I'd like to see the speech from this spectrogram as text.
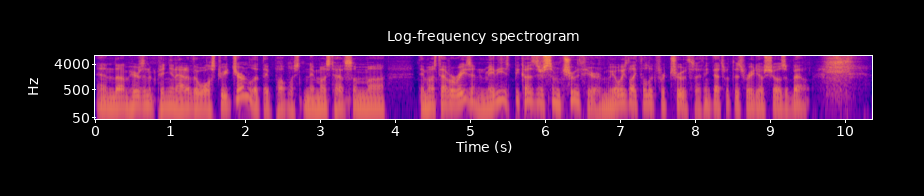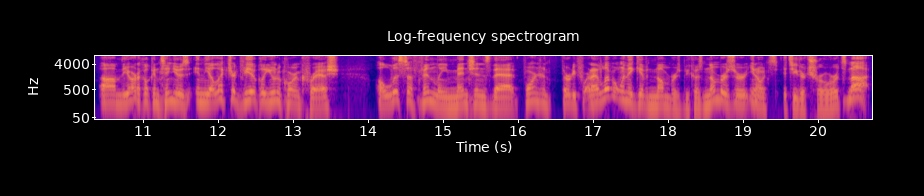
And um, here's an opinion out of the Wall Street Journal that they published, and they must have some. Uh, they must have a reason. Maybe it's because there's some truth here, and we always like to look for truth. I think that's what this radio show is about. Um, the article continues in the electric vehicle unicorn crash. Allysia Finley mentions that 434, and I love it when they give numbers because numbers are, you know, it's it's either true or it's not,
